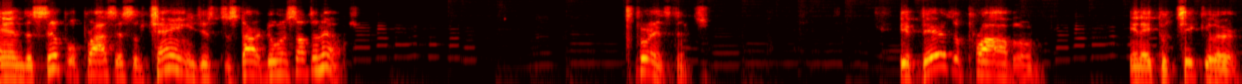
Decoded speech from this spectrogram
And the simple process of change is to start doing something else. For instance, if there's a problem in a particular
